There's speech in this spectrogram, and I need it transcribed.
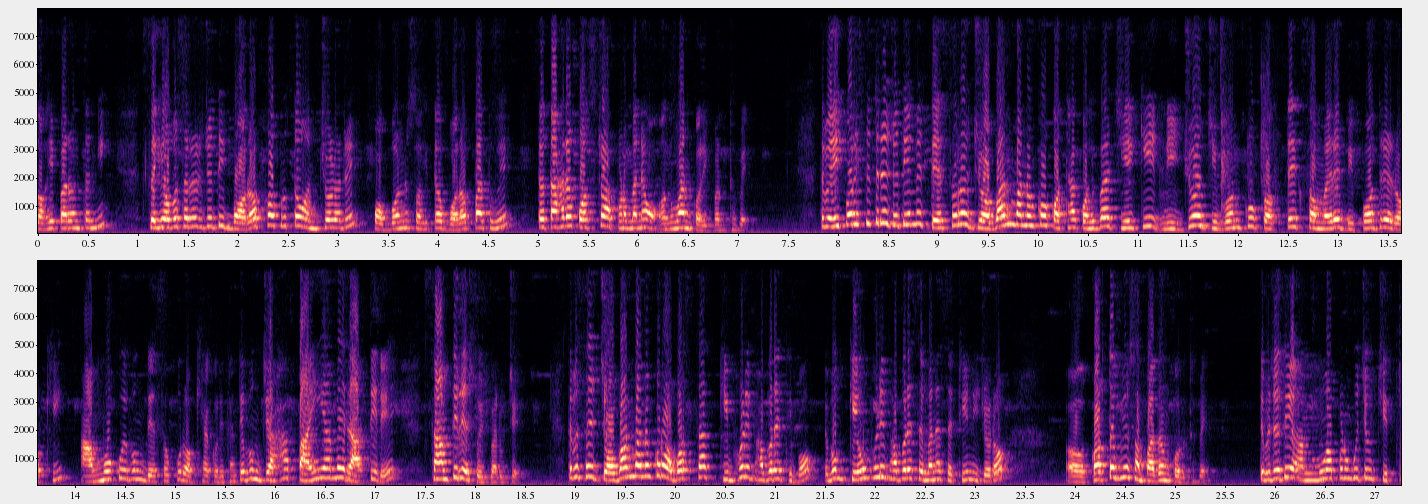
সহিপারতনি সেই অবসরের যদি বরফাবৃত অঞ্চলের পবন সহিত বরফপাত হুয়ে তো তাহার কষ্ট আপন মানে অনুমান করে তবে এই পরিস্থিতিতে যদি আমি দেশের যবান মানক কথা কহবা যিকি নিজ জীবনকু প্রত্যেক সময় বিপদরে রক্ষি আমকু এবং দেশকু রক্ষা করে থাকে এবং যাহা আমি রাতে শান্তি শোইপারুছে তবে সে যবান মানকর অবস্থা কিভাবে ভাবে থিব এবং কেউভাবে ভাবে সেটি নিজের কর্তব্য সম্পাদন করুবে তেমন যদি মু আপনার যে চিত্র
